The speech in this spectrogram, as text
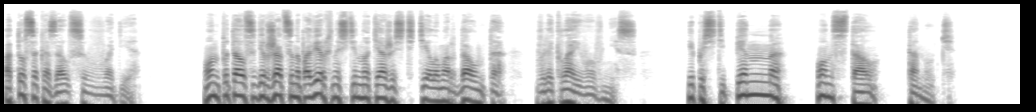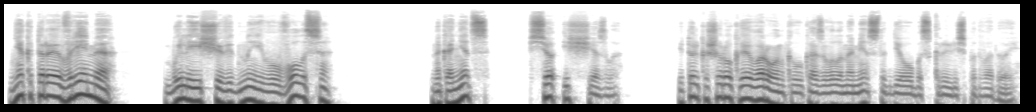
Атос оказался в воде. Он пытался держаться на поверхности, но тяжесть тела Мардаунта влекла его вниз. И постепенно он стал тонуть. Некоторое время были еще видны его волосы. Наконец, все исчезло, и только широкая воронка указывала на место, где оба скрылись под водой.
